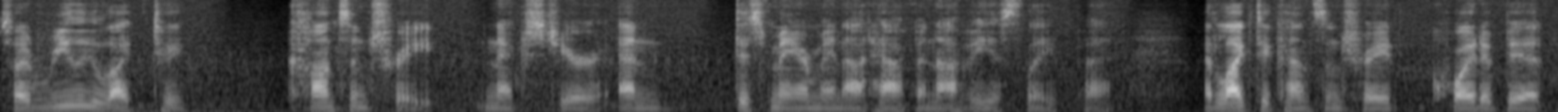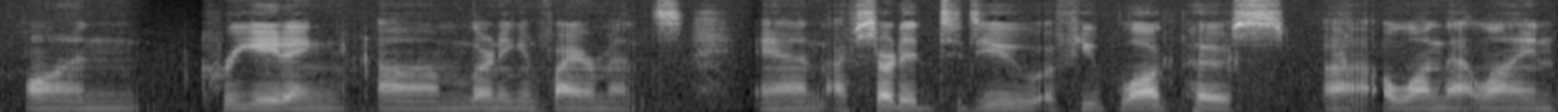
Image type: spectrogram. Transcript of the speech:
So I'd really like to concentrate next year, and this may or may not happen, obviously, but I'd like to concentrate quite a bit on creating um, learning environments. And I've started to do a few blog posts uh, along that line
